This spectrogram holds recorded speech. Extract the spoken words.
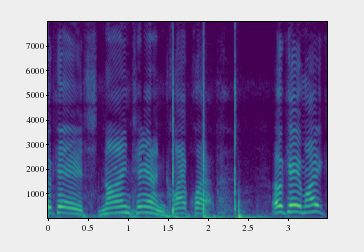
Okay, it's 9:10. Clap, clap. Okay, Mike.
